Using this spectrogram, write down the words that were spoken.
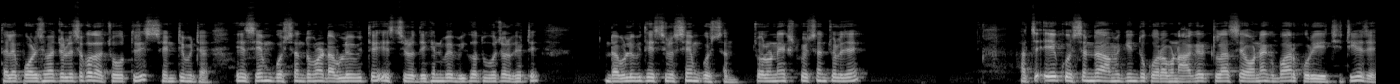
তাহলে পরিসীমা চলে কত? চৌত্রিশ সেন্টিমিটার। এই সেম কোয়েশ্চেন তোমরা ডাব্লিউবিতে এসেছিল, দেখে নেবে বিগত বছর ঘেটে। ডাব্লিউবিতে এসেছিল সেম কোয়েশ্চেন চলো নেক্সট কোয়েশ্চেন চলে যাই। আচ্ছা এই কোয়েশ্চেনটা আমি কিন্তু করাবো না। আগের ক্লাসে অনেকবার করিয়েছি, ঠিক আছে?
